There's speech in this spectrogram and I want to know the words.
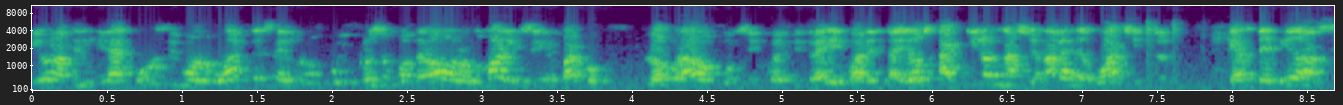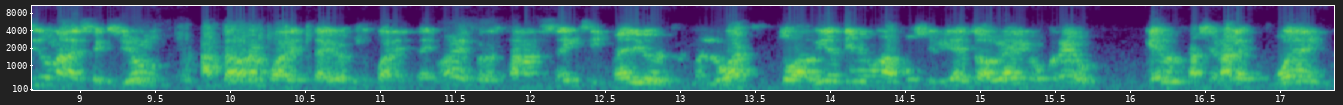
y una terminar en último lugar de ese grupo, incluso por debajo de los Marlins. Sin embargo, los Bravos con 53 y 42. Aquí los nacionales de Washington, que han tenido, han sido una decepción hasta ahora 48 y 49, pero están a 6 y medio del primer lugar. Todavía tienen una posibilidad y todavía yo creo que los nacionales pueden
